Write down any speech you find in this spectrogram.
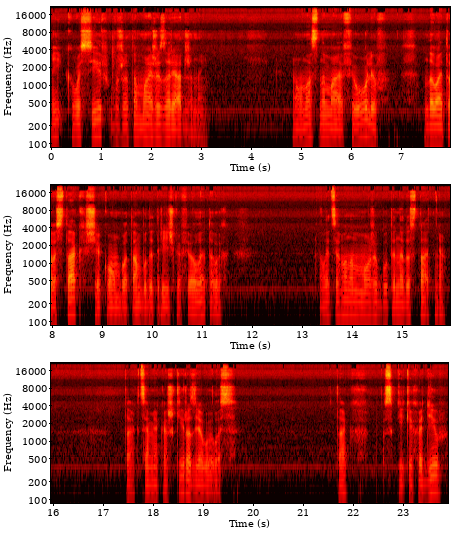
І квасір вже там майже заряджений. А у нас немає фіолів. Давайте ось так ще комбо. Там буде трічка фіолетових. Але цього нам може бути недостатньо. Так, ця м'яка шкіра з'явилась. Так, скільки ходів?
